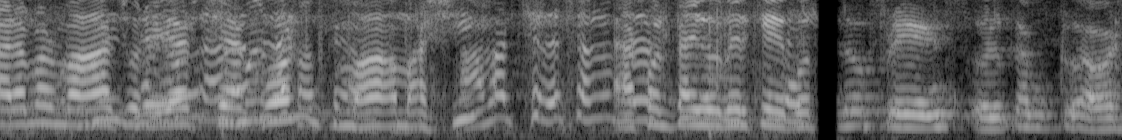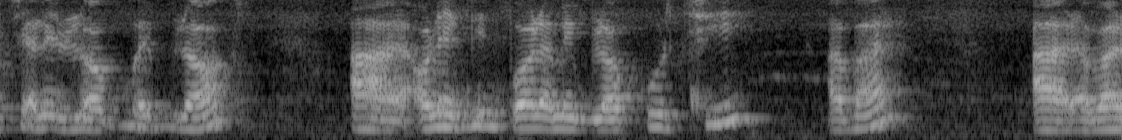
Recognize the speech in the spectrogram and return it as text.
আর আমার মা চলে যাচ্ছে এখন মা মাসি। এখন তাই ওদেরকে hello friends welcome to our channel blog by blogs আর অনেক দিন পর আমি ব্লগ করছি আবার। আর আমার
